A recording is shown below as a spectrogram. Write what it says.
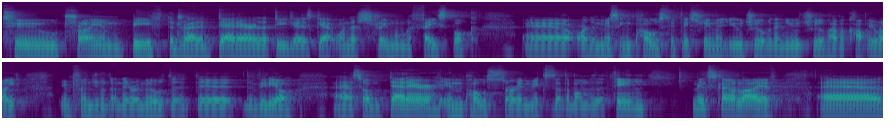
to try and beat the dreaded dead air that DJs get when they're streaming with Facebook. Uh, or the missing post if they stream at YouTube and then YouTube have a copyright infringement and they remove the, the, the video. Uh, so dead air in posts or in mixes at the moment is a thing. Mixcloud Live, uh,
